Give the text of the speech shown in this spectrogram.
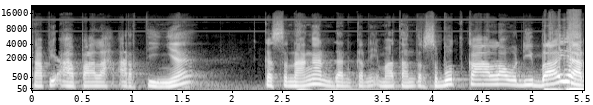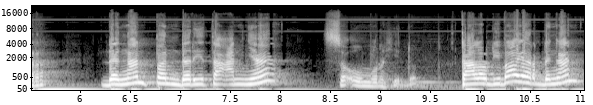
Tapi apalah artinya kesenangan dan kenikmatan tersebut kalau dibayar dengan penderitaannya seumur hidup. Kalau dibayar dengan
